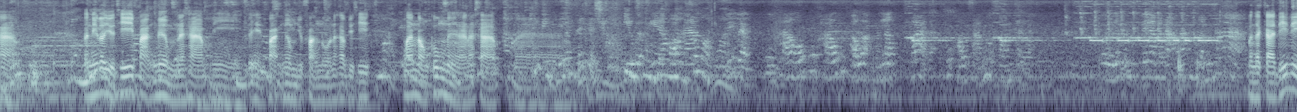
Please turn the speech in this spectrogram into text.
อ่าตอนนี้เราอยู่ที่ปากเงิมนะครับ นี่จะเห็นปากเงิมอยู่ฝั่งโน้นนะครับ อยู่ที่บ้านหนองกุ้งเหนือนะครับอ่าบรรยากาศดีดี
